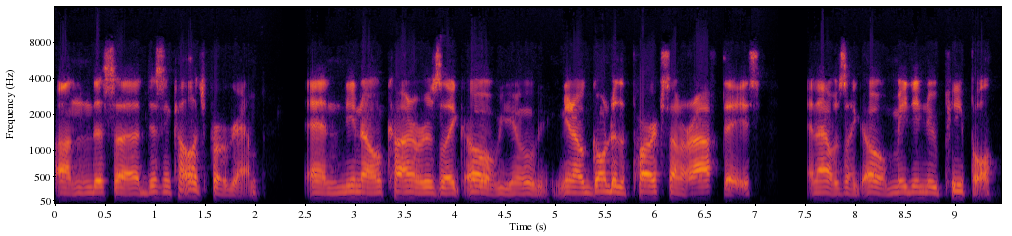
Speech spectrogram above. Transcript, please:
on this uh, Disney College program?" And you know, Conner was like, "Oh, you know, you know, going to the parks on our off days," and I was like, "Oh, meeting new people."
